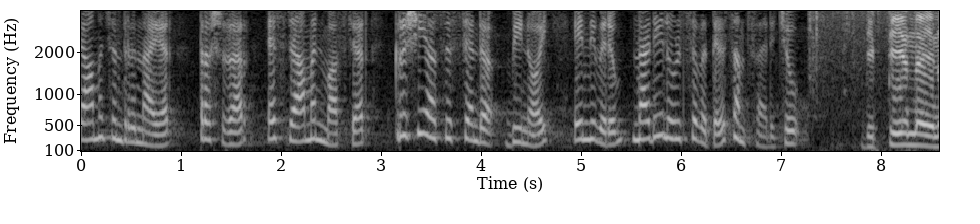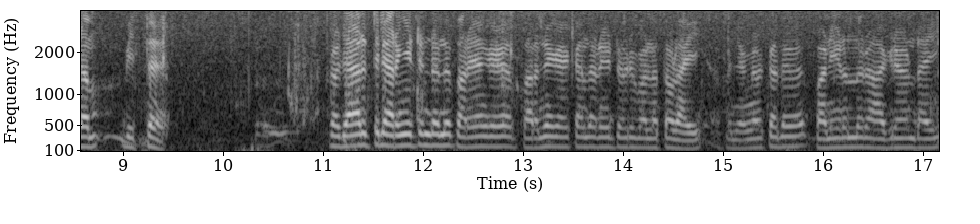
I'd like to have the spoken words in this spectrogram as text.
Ramachandran Nair treasurer S Raman master കൃഷി അസിസ്റ്റന്റ് ബിനോയ് എന്നിവരും നടീലുത്സവത്തിൽ സംസാരിച്ചു. ദിപ്തി എന്ന ഇനം വിത്ത് പ്രചാരത്തിൽ ഇറങ്ങിയിട്ടുണ്ടെന്ന് പറയാൻ പറഞ്ഞു കേൾക്കാൻ തുടങ്ങിയിട്ട് ഒരു കൊല്ലത്തോളായി അപ്പം ഞങ്ങൾക്കത് പണിയണമെന്നൊരു ആഗ്രഹം ഉണ്ടായി.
